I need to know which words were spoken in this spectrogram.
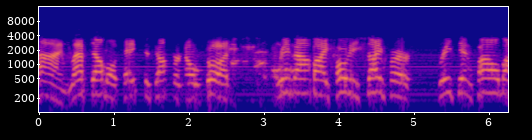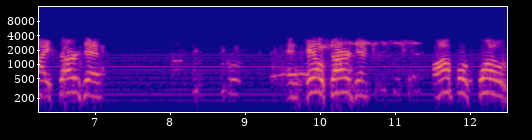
time. Left elbow takes the jumper, no good. Rebound by Cody Cypher. Reach in foul by Sargent. And Cale Sargent awful close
